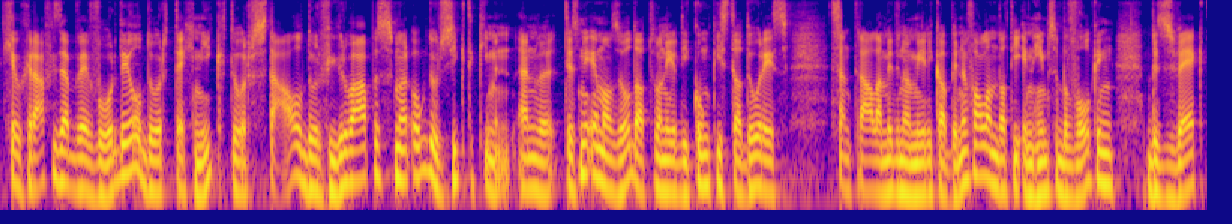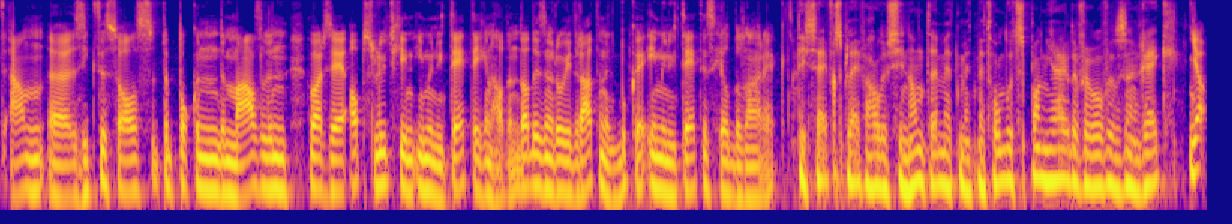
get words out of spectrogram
geografisch hebben wij voordeel door techniek, door staal, door vuurwapens, maar ook door ziektekiemen. En we, het is nu eenmaal zo dat wanneer die conquistadores Centraal- en Midden-Amerika binnenvallen, dat die inheemse bevolking bezwijkt aan uh, ziektes zoals de pokken, de mazelen, waar zij absoluut geen immuniteit tegen hadden. Dat is een rode draad in het boek. Hè. Immuniteit is heel belangrijk. Die cijfers blijven hallucinant. Hè? Met, met, met 100 Spanjaarden veroveren ze een rijk ja,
